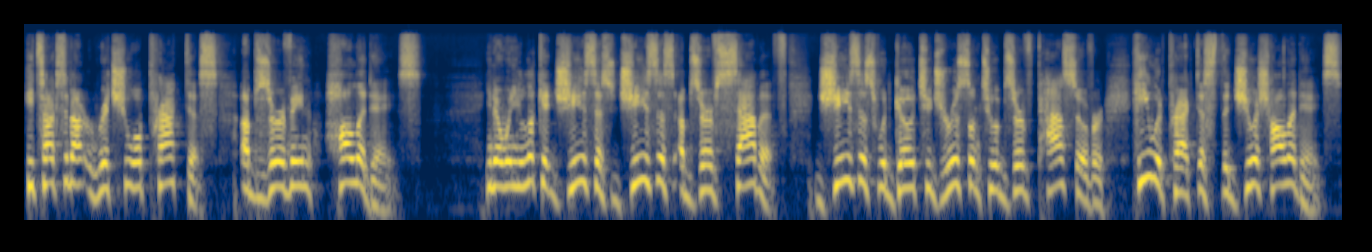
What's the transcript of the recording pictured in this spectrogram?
He talks about ritual practice, observing holidays. You know, when you look at Jesus, Jesus observed Sabbath. Jesus would go to Jerusalem to observe Passover. He would practice the Jewish holidays.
